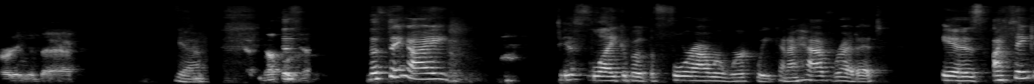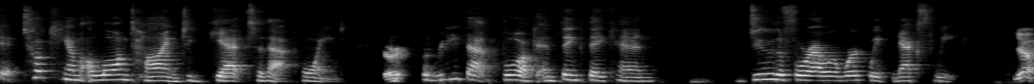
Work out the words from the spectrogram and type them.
hurting your back. Yeah. Nothing. The, the thing I dislike about the four hour work week, and I have read it, is I think it took him a long time to get to that point. Sure. Read that book and think they can do the four hour work week next week. Yeah.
